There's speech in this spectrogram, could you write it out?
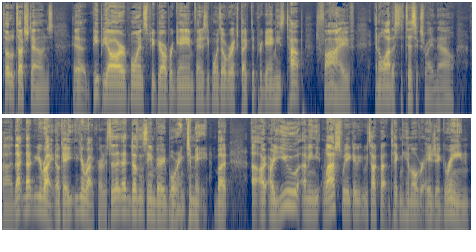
total touchdowns, uh, PPR points, PPR per game, fantasy points over expected per game. He's top five in a lot of statistics right now. Uh, that that you're right. Okay, you're right, Curtis. That, that doesn't seem very boring to me. But uh, are are you? I mean, last week we we talked about taking him over AJ Green.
